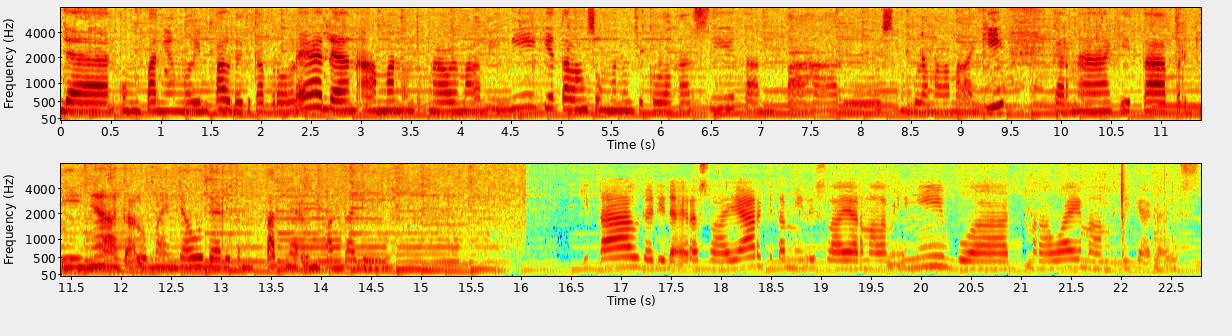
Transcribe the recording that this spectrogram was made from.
dan umpan yang melimpah udah kita peroleh dan aman untuk merawai malam ini. Kita langsung menuju ke lokasi tanpa harus nunggu lama-lama lagi karena kita perginya agak lumayan jauh dari tempat nyari umpan tadi. Kita udah di daerah Selayar kita milih Selayar malam ini buat merawai malam ketiga guys.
